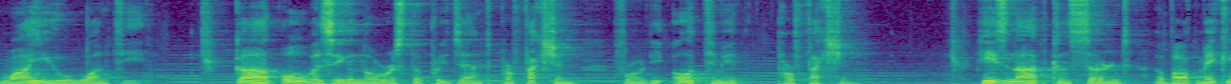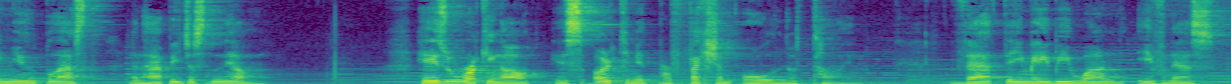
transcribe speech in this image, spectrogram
why you want it? God always ignores the present perfection for the ultimate perfection. He is not concerned about making you blessed and happy just now. He is working out His ultimate perfection all the time, that they may be one even as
